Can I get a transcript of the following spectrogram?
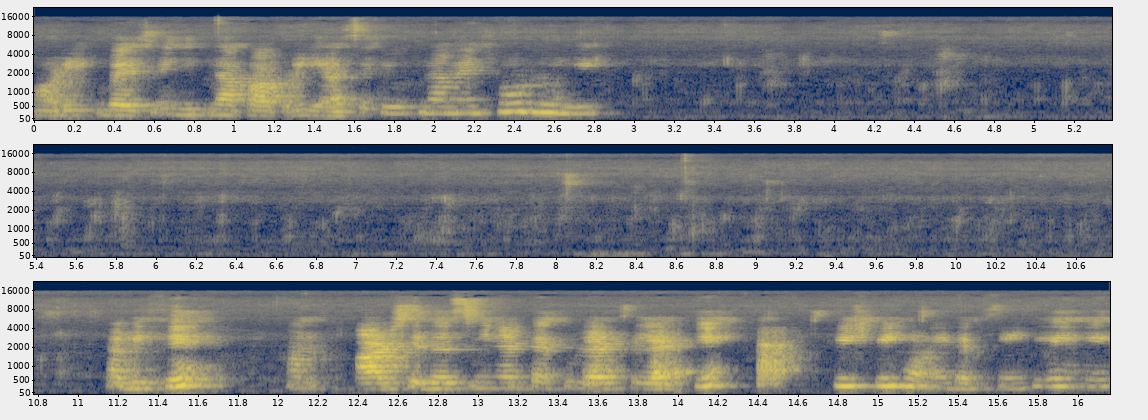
और एक बैच में जितना पापड़ी आ सके उतना मैं छोड़ दूँगी। अब इसे हम आठ से दस मिनट तक उलट पलट के क्रिस्पी होने तक सेक लेंगे।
